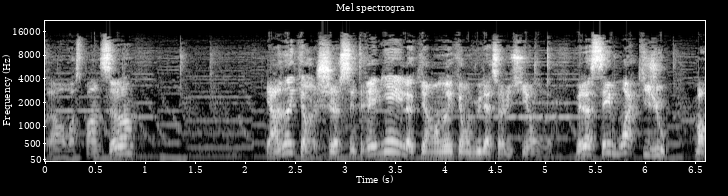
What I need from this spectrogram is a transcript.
Alors, on va se prendre ça. Il y en a qui ont. Je sais très bien qu'il y en a qui ont vu la solution. Mais là, c'est moi qui joue. Bon.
